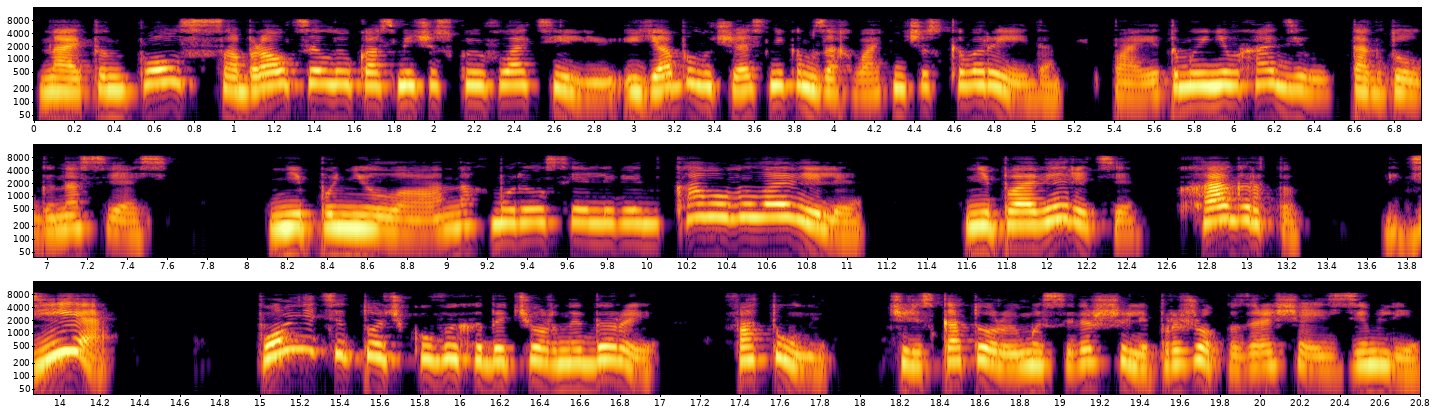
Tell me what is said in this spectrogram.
Найтон Полс собрал целую космическую флотилию, и я был участником захватнического рейда, поэтому и не выходил так долго на связь. «Не поняла», — нахмурился Эльвин. «Кого вы ловили?» «Не поверите? Хагартов». «Где?» «Помните точку выхода черной дыры, Фатуны, через которую мы совершили прыжок, возвращаясь с Земли?»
